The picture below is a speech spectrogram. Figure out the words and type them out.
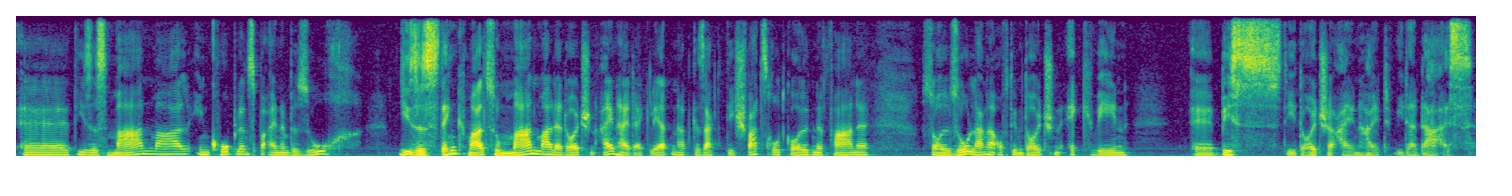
äh, dieses Mahnmal in Koblenz bei einem Besuch, dieses Denkmal zum Mahnmal der deutschen Einheit erklärt und hat gesagt, die schwarz-rot-goldene Fahne soll so lange auf dem deutschen Eck wehen, äh, bis die deutsche Einheit wieder da ist.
